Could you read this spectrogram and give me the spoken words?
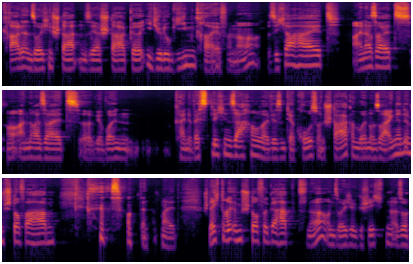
gerade in solchen Staaten sehr starke Ideologien greifen. Ne? Sicherheit, einerseits. Andererseits, äh, wir wollen keine westlichen Sachen, weil wir sind ja groß und stark und wollen unsere eigenen Impfstoffe haben. so, dann hat man halt schlechtere Impfstoffe gehabt ne, und solche Geschichten. Also,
